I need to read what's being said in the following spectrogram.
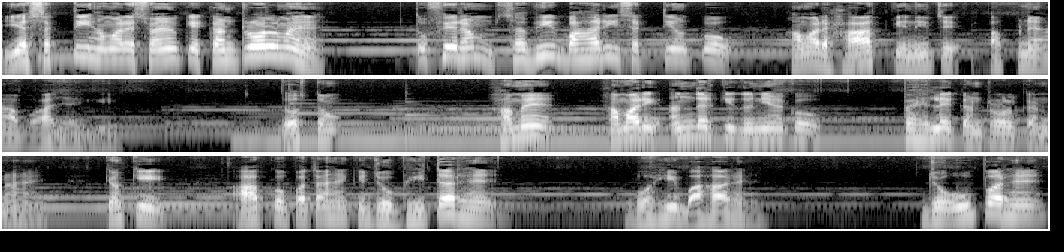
यह शक्ति हमारे स्वयं के कंट्रोल में है तो फिर हम सभी बाहरी शक्तियों को हमारे हाथ के नीचे अपने आप आ जाएगी। दोस्तों, हमें हमारी अंदर की दुनिया को पहले कंट्रोल करना है, क्योंकि आपको पता है कि जो भीतर हैं, वही बाहर हैं। जो ऊपर हैं,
